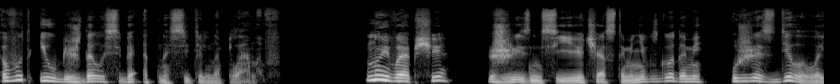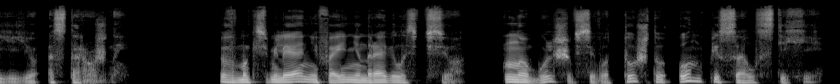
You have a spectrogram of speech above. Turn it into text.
вот и убеждала себя относительно планов. Ну и вообще, жизнь с ее частыми невзгодами уже сделала ее осторожной. В Максимилиане Фаине нравилось все, но больше всего то, что он писал стихи.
